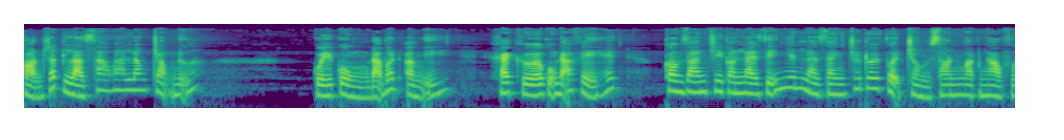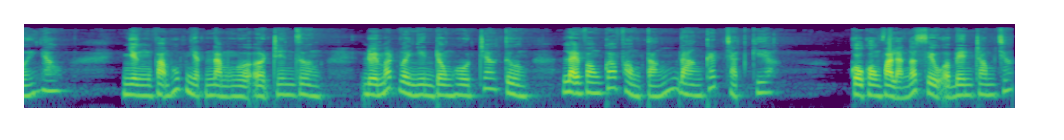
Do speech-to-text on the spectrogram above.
còn rất là xa hoa long trọng nữa. Cuối cùng đã bất ẩm ý, khách khứa cũng đã về hết, không gian chỉ còn lại dĩ nhiên là dành cho đôi vợ chồng son ngọt ngào với nhau. Nhưng Phạm Húc Nhật nằm ngửa ở trên giường, đôi mắt vừa nhìn đồng hồ treo tường, lại vòng qua phòng tắm đang khép chặt kia. Cô không phải là ngất xỉu ở bên trong chứ,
